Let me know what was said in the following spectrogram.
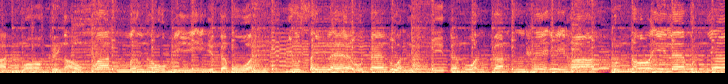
านบอกเคยเงาบ้านเมืองเฮามีแต่มวลอยู่ใส่แล้วแต่ล้วน มีแต่มวลกันเฮฮาบุญน้อยและบุญใหญ่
